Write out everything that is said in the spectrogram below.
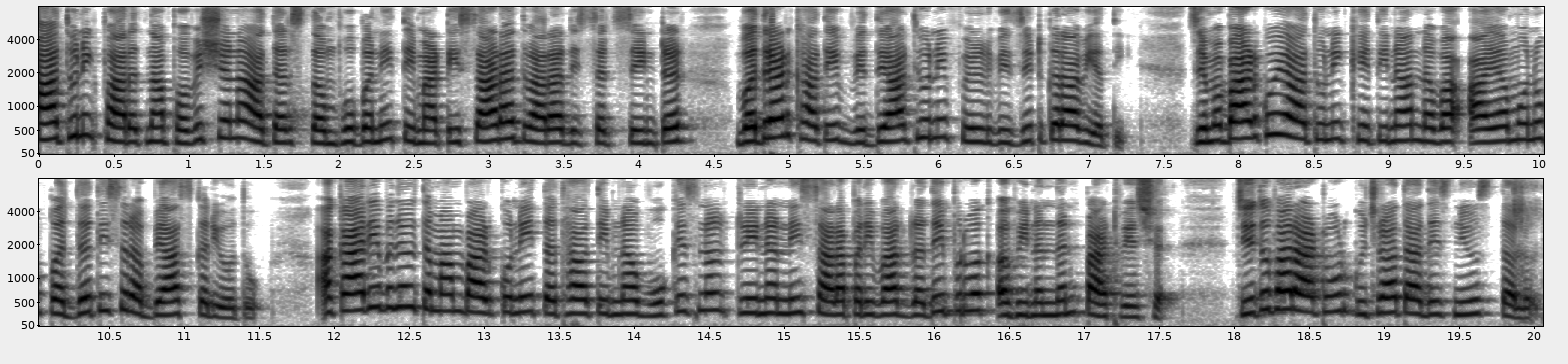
આધુનિક ભારતના ભવિષ્યના આધાર સ્તંભો બને તે માટે શાળા દ્વારા રિસર્ચ સેન્ટર વદરાડ ખાતે વિદ્યાર્થીઓની ફિલ્ડ વિઝિટ કરાવી હતી, જેમાં બાળકોએ આધુનિક ખેતીના નવા આયામોનો પદ્ધતિસર અભ્યાસ કર્યો હતો. આ કાર્ય બદલ તમામ બાળકોને તથા તેમના વોકેશનલ ટ્રેનરની શાળા પરિવાર હૃદયપૂર્વક અભિનંદન પાઠવે છે. જીતુભા રાઠોડ, ગુજરાત આદેશ ન્યૂઝ તલોદ.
